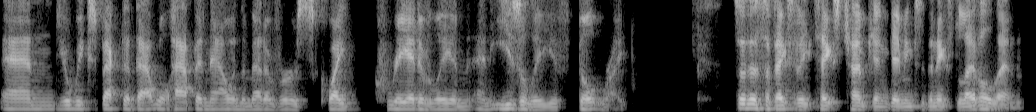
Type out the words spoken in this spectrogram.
and you know, we expect that that will happen now in the metaverse quite creatively and, and easily if built right. So this effectively takes champion gaming to the next level then.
